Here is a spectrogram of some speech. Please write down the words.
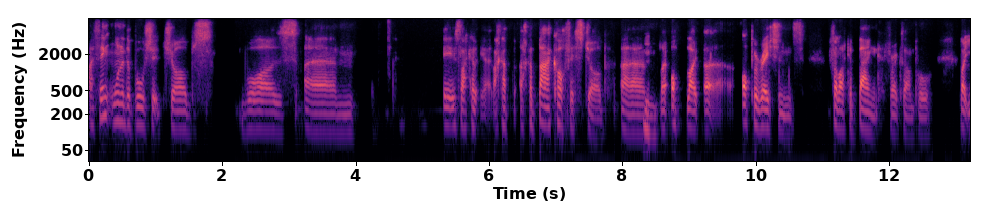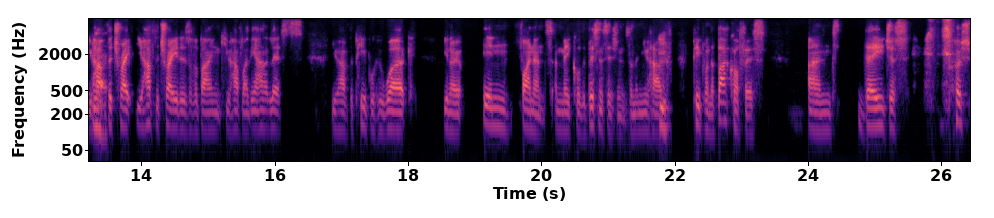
I think one of the bullshit jobs was um, was like a like a like a back office job, um, Hmm. like op, like uh, operations for like a bank, for example. Like you have Right. the trade, you have the traders of a bank, you have like the analysts, you have the people who work, you know, in finance and make all the business decisions, and then you have Hmm. people in the back office, and they just push,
